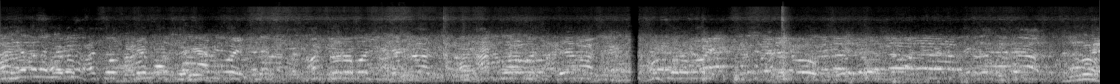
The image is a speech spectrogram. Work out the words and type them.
साडे पाचशे साडे पाचशे रुपये आठशे रुपये साडेसात आठशे रुपये साडेआठ नऊशे रुपये ओके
